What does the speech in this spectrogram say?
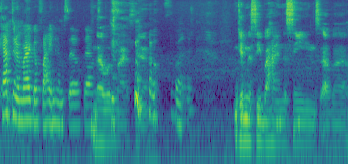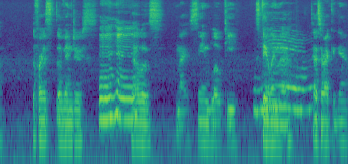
Captain America fighting himself. That was, that was nice. Yeah. that was fun. Getting to see behind the scenes of uh, the first Avengers. Mm-hmm. That was nice. Seeing Loki stealing the. Tesseract again.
